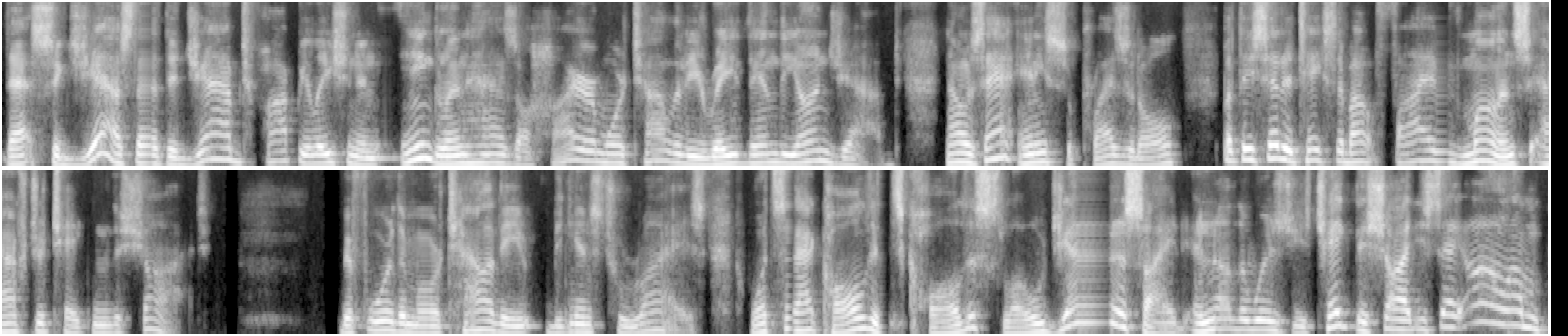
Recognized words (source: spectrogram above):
that suggests that the jabbed population in England has a higher mortality rate than the unjabbed. Now, is that any surprise at all? But they said it takes about five months after taking the shot before the mortality begins to rise. What's that called? It's called a slow genocide. In other words, you take the shot, you say, Oh, I'm,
